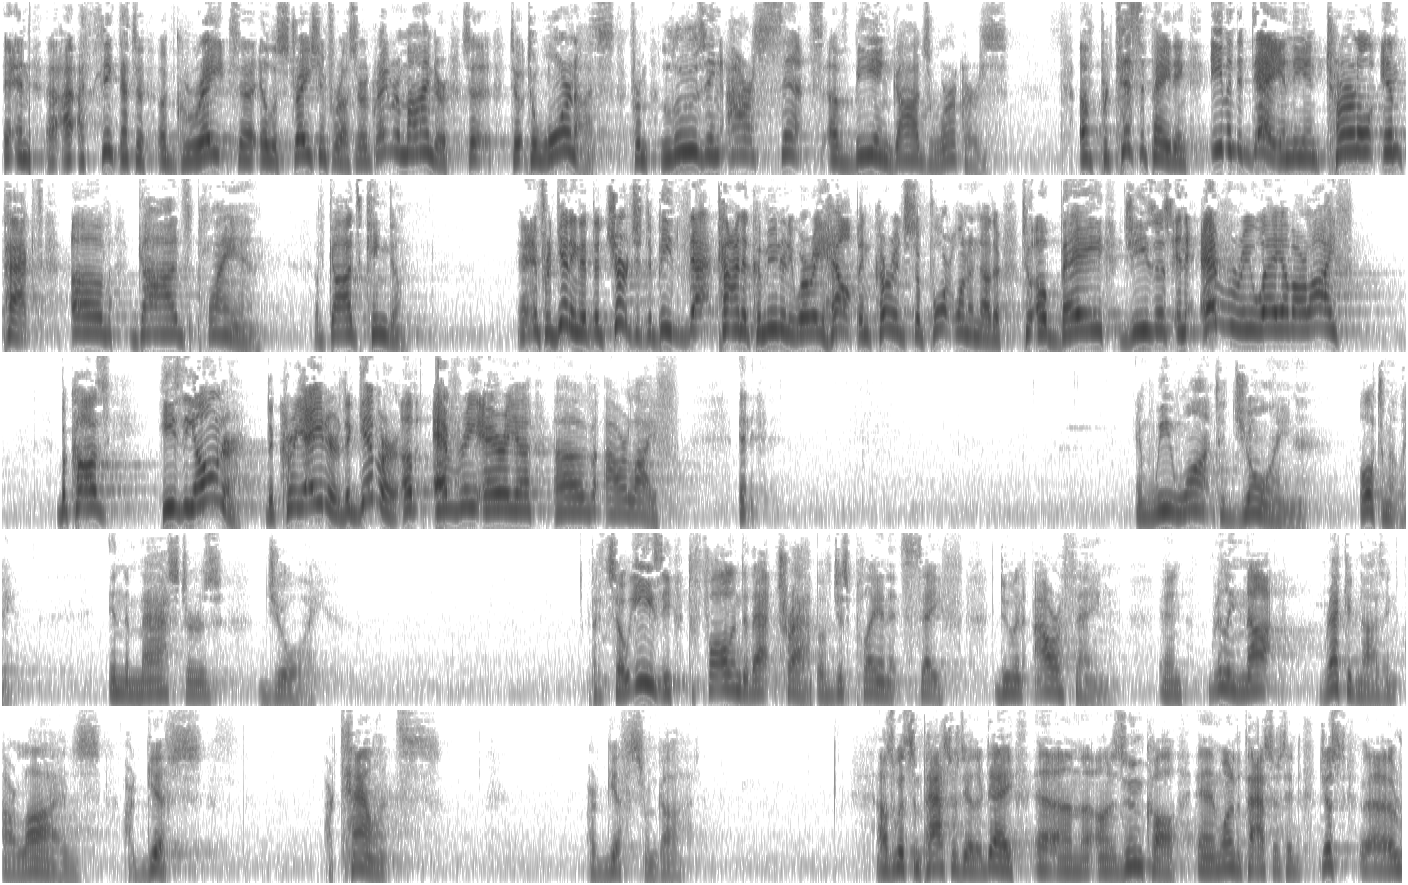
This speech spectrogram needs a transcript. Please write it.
And I think that's a, great uh, illustration for us, or a great reminder to warn us from losing our sense of being God's workers, of participating even today in the internal impact of God's plan, of God's kingdom. And forgetting that the church is to be that kind of community where we help, encourage, support one another to obey Jesus in every way of our life. Because He's the owner, the creator, the giver of every area of our life. And, and we want to join, ultimately, in the Master's joy. But it's so easy to fall into that trap of just playing it safe, doing our thing, and really not recognizing our lives, our gifts, our talents, our gifts from God. I was with some pastors the other day um, on a Zoom call, and one of the pastors had just uh,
